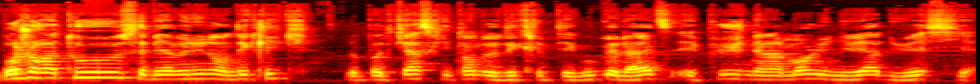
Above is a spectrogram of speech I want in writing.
Bonjour à tous et bienvenue dans Déclic, le podcast qui tente de décrypter Google Ads et plus généralement l'univers du SIA.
